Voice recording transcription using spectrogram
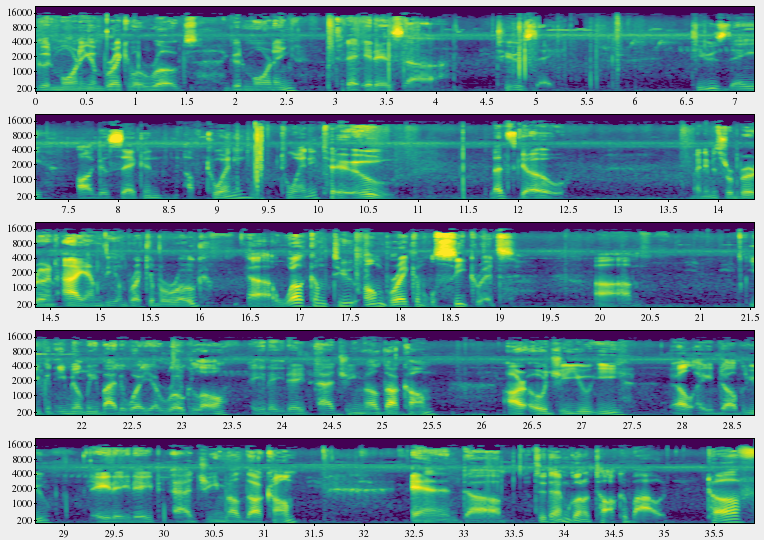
Good morning, Unbreakable Rogues. Good morning. Today it is uh, Tuesday. Tuesday, August 2nd of 2022. Let's go. My name is Roberto and I am the Unbreakable Rogue. Uh, welcome to Unbreakable Secrets. Um, you can email me, by the way, at roguelaw888 at gmail.com. R O G U E L A W 888 at gmail.com. And uh, today I'm going to talk about tough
